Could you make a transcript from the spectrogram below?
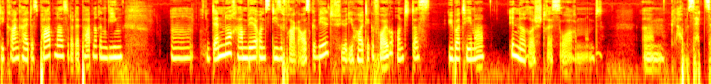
die Krankheit des Partners oder der Partnerin ging. Mm, dennoch haben wir uns diese Frage ausgewählt für die heutige Folge und das Überthema innere Stressoren. Und ähm, Glaubenssätze.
